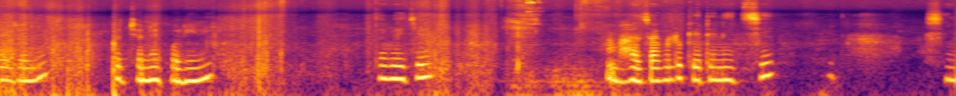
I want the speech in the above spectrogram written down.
তাই জন্য ওর জন্য করিনি। তবে এই যে ভাজাগুলো কেটে নিচ্ছি, শিম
